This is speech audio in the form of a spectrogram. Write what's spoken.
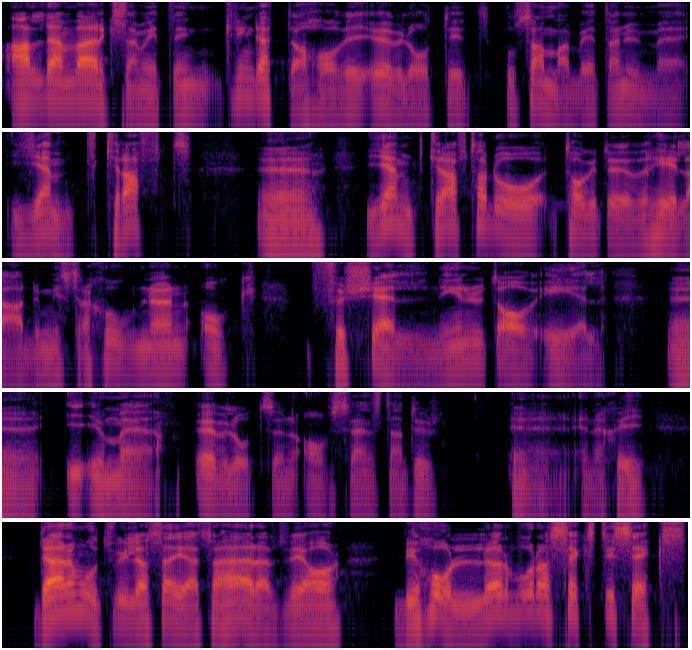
all den verksamheten kring detta har vi överlåtit och samarbetar nu med Jämtkraft. Eh, Jämtkraft har då tagit över hela administrationen och försäljningen av el eh, i och med överlåtelsen av Svensk Naturenergi. Eh, Däremot vill jag säga så här att vi har, behåller våra 66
